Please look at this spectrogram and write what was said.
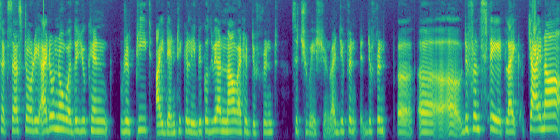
success story i don't know whether you can repeat identically because we are now at a different situation right different different uh, uh, uh, different state like china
